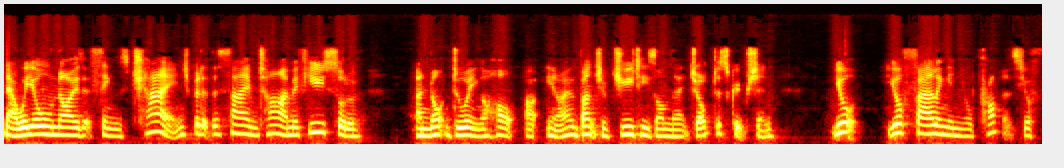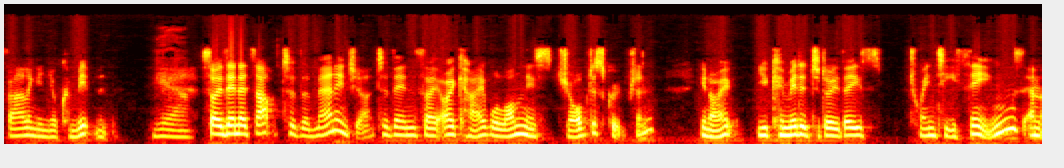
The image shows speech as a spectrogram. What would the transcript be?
Now we all know that things change, but at the same time, if you sort of are not doing a whole, uh, you know, a bunch of duties on that job description, you're you're failing in your promise. You're failing in your commitment. Yeah. So then it's up to the manager to then say, okay, well, on this job description, you know, you committed to do these 20 things and,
